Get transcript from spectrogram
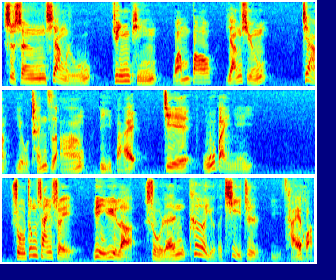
士生相如、君平、王褒、杨雄，将有陈子昂、李白，皆五百年矣。”蜀中山水孕育了蜀人特有的气质与才华，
